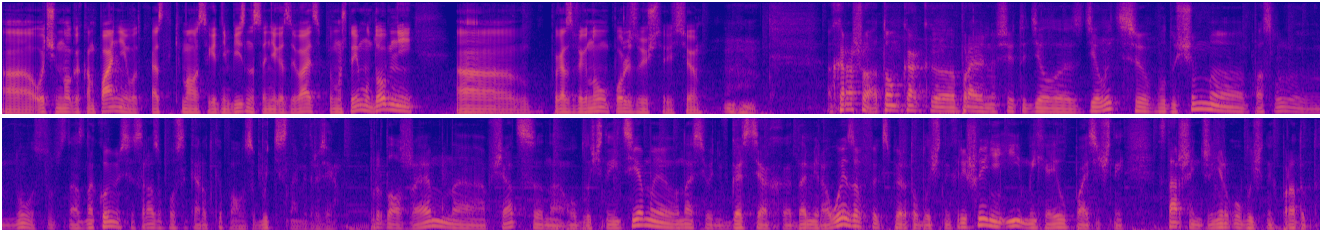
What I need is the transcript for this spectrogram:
э, очень много компаний, вот как раз-таки мало-средний бизнес, они развиваются, потому что им удобней, развернул, пользуешься и все. Мгм. Хорошо, о том, как э, правильно все это дело сделать в будущем, э, послу... ну, собственно, ознакомимся сразу после короткой паузы. Будьте с нами, друзья. Продолжаем на- общаться на облачные темы. У нас сегодня в гостях Дамир Ауэзов, эксперт облачных решений, и Михаил Пасечный, старший инженер облачных продуктов.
